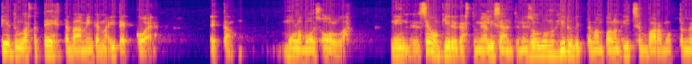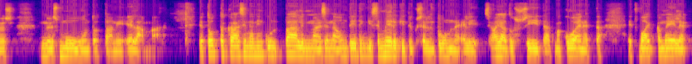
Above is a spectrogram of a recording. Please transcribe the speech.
tietynlaista tehtävää, minkä mä itse koen, että mulla voisi olla, niin se on kirkastunut ja lisääntynyt. Se on luonut hirvittävän paljon itsevarmuutta myös, myös muuhun tota, niin elämään. Ja totta kai siinä niin kuin päällimmäisenä on tietenkin se merkityksellinen tunne, eli se ajatus siitä, että mä koen, että, että vaikka meille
